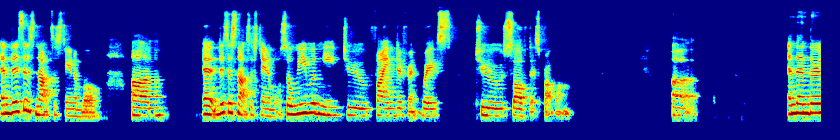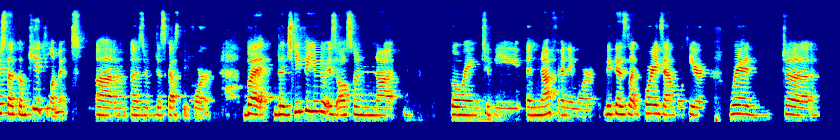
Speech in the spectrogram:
And this is not sustainable. Um, and this is not sustainable. So we would need to find different ways to solve this problem. Uh, and then there's the compute limit, um, as we've discussed before. But the GPU is also not going to be enough anymore because like, for example, here with the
